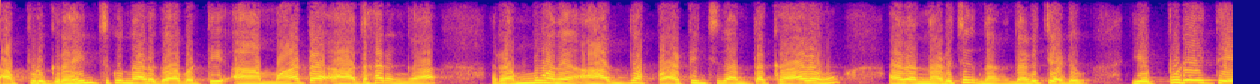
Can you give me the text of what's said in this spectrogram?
అప్పుడు గ్రహించుకున్నాడు కాబట్టి ఆ మాట ఆధారంగా రమ్ము అనే ఆజ్ఞ పాటించినంత కాలం ఆయన నడిచి నడిచాడు. ఎప్పుడైతే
